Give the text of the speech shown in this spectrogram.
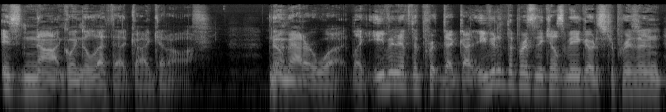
Is not going to let that guy get off, no matter what. Like even if the that guy, even if the person that kills me goes to prison.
